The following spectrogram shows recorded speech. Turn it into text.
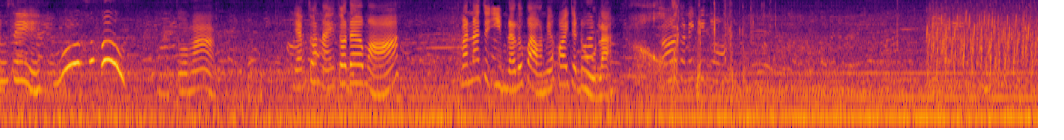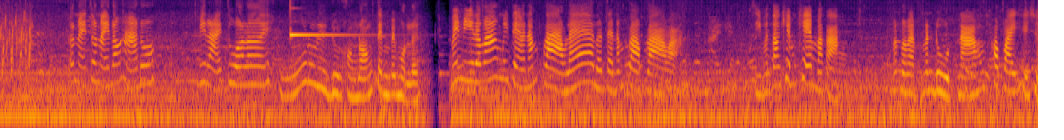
ดูสิหลายตัวมาก แย้มตัวไหนตัวเดิมเหรอ มันน่าจะอิ่มแล้วหรือเปล่า มันไม่ค่อยจะดูดละอ๋อตัวนี้กินอยู่ตัวไหนตัวไหนลองหาดู มีหลายตัวเลยโอ้โหดูดิดูดของน้องเต็มไปหมดเลย ไม่มีแล้วมั้ง มีแต่น้ำเปล่าแล้วเหลือแต่น้ำเปล่าเปล่าๆอะ สีมันต้องเข้มๆอะค่ะ มันเหมือนแบบมันดูดน้ำเข้าไปเฉ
